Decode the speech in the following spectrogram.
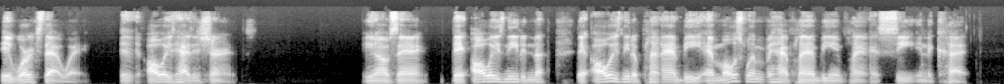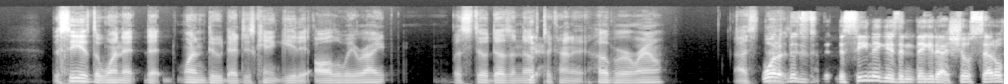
It works that way. It always has insurance. You know what I'm saying? They always need a they always need a plan B, and most women have plan B and plan C in the cut. The C is the one that that one dude that just can't get it all the way right, but still does enough Yeah. to kind of hover around. That's, Well, that's- the, the C nigga is the nigga that she'll settle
